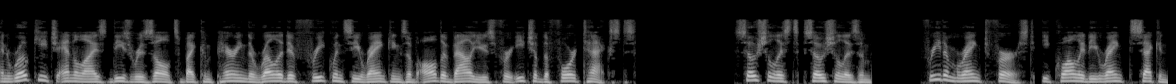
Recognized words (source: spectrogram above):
and Rokeach analyzed these results by comparing the relative frequency rankings of all the values for each of the four texts. Socialists socialism freedom ranked first, equality ranked second.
